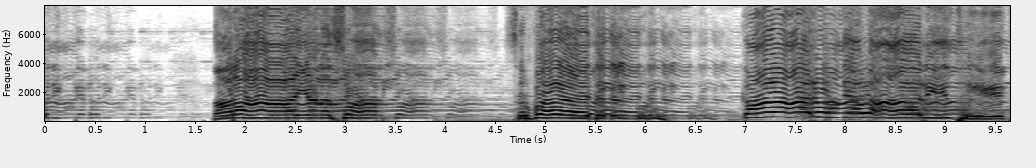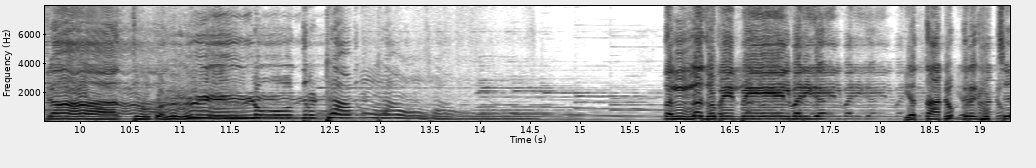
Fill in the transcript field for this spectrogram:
ഒരിക്കലും നാരായണ സ്വാമി. സർവജഗൽ ഗുരു കാരുണ്യവാരിധി കാത്തുകൊള്ളൂ ദൃഢം. നല്ലതുമേന്മേൽ വരിക എന്ന് അനുഗ്രഹിച്ച്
